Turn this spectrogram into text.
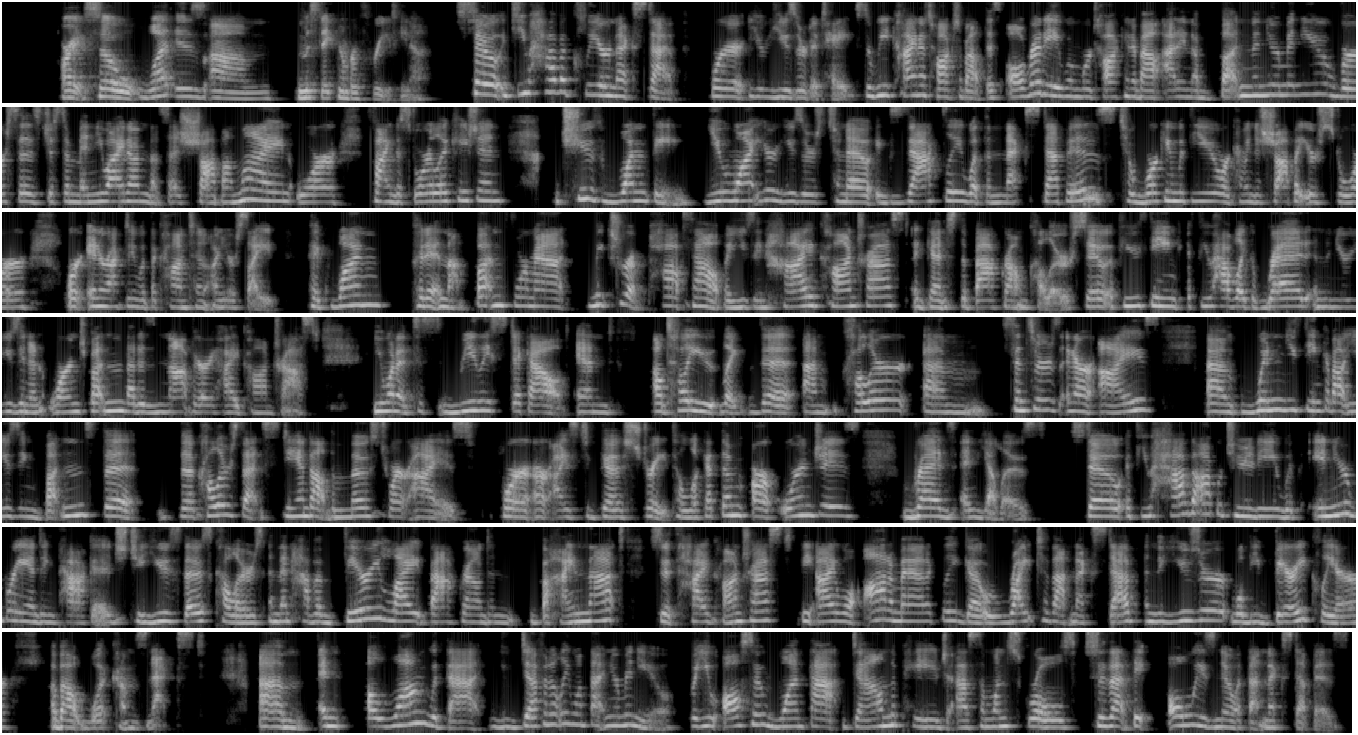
All right. So what is um mistake number 3, Tina? So, do you have a clear next step? For your user to take. So we kind of talked about this already when we're talking about adding a button in your menu versus just a menu item that says shop online or find a store location. Choose one thing. You want your users to know exactly what the next step is to working with you or coming to shop at your store or interacting with the content on your site. Pick one, put it in that button format, make sure it pops out by using high contrast against the background color. So if you think if you have like a red and then you're using an orange button, that is not very high contrast. You want it to really stick out. And I'll tell you, like the um, color um, sensors in our eyes, um, when you think about using buttons, the the colors that stand out the most to our eyes for our eyes to go straight to look at them are oranges, reds, and yellows. So if you have the opportunity within your branding package to use those colors and then have a very light background and behind that, so it's high contrast, the eye will automatically go right to that next step and the user will be very clear about what comes next. Um, and Along with that, you definitely want that in your menu, but you also want that down the page as someone scrolls so that they always know what that next step is.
